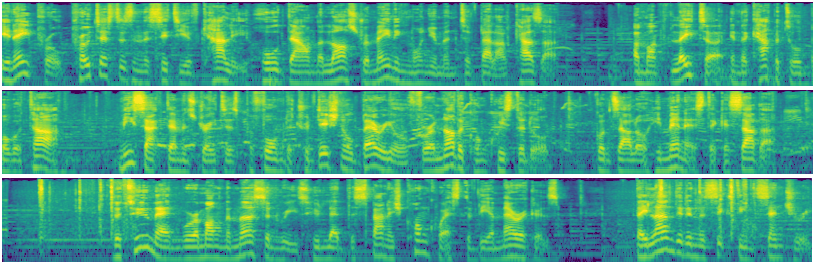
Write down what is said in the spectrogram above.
In April, protesters in the city of Cali hauled down the last remaining monument of Belalcázar. A month later, in the capital, Bogota, Misak demonstrators performed a traditional burial for another conquistador, Gonzalo Jimenez de Quesada. The two men were among the mercenaries who led the Spanish conquest of the Americas. They landed in the 16th century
